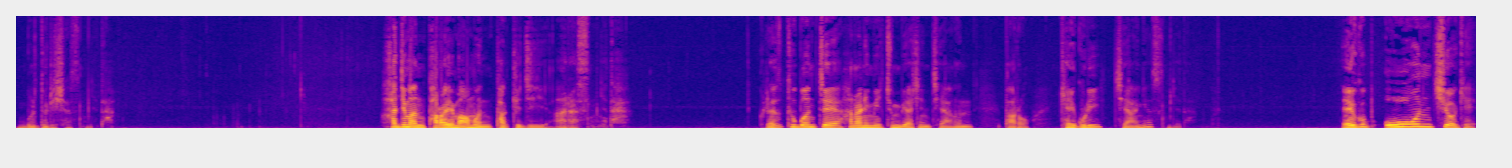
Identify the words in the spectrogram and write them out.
물들이셨습니다. 하지만 바로의 마음은 바뀌지 않았습니다. 그래서 두 번째 하나님이 준비하신 재앙은 바로 개구리 재앙이었습니다. 애굽 온 지역에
